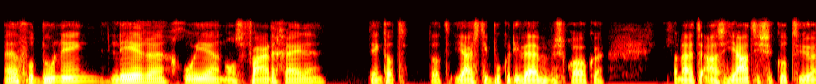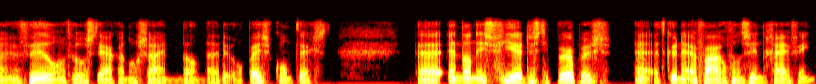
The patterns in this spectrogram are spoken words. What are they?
Hè, voldoening, leren, groeien aan onze vaardigheden. Ik denk dat, dat juist die boeken die we hebben besproken vanuit de Aziatische cultuur veel en veel sterker nog zijn dan uh, de Europese context. En dan is vier dus die purpose het kunnen ervaren van zingeving,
